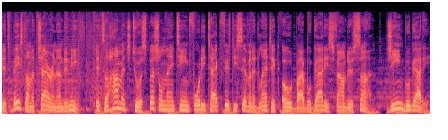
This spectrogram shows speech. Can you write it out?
It's based on a Chiron underneath. It's a homage to a special 1940 Type 57 Atlantic owed by Bugatti's founder's son, Jean Bugatti.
